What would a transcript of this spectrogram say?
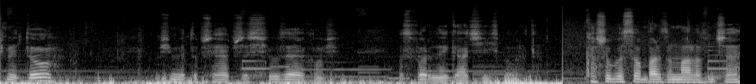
Jesteśmy tu. Musimy tu przejechać przez śluzę jakąś o sfornej gaci i z powrotem. Kaszuby są bardzo malownicze.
